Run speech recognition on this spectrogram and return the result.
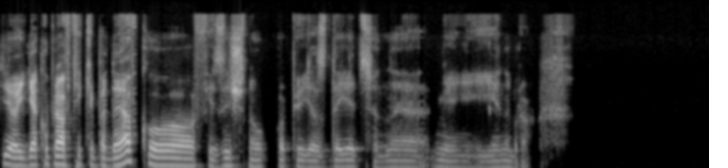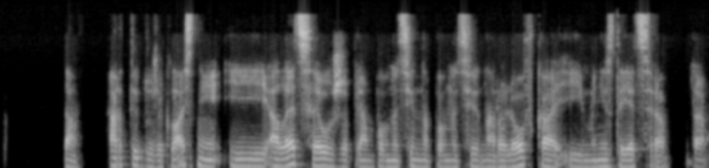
я купляв тільки PDF-ку, фізичну копію, я, здається, не ні, ні, її не брав. Так, арти дуже класні, і, але це вже прям повноцінна повноцінна рольовка, і мені здається, так.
